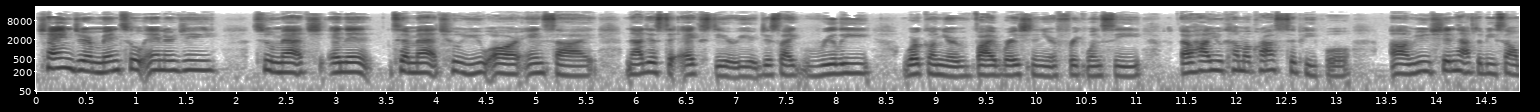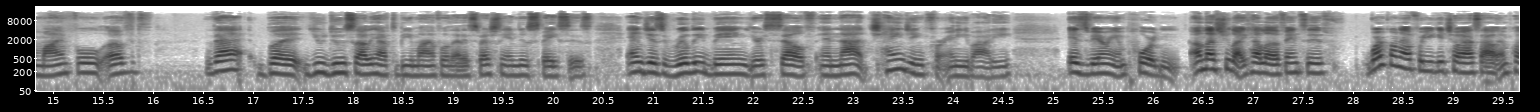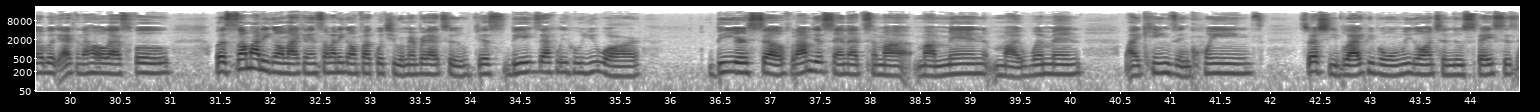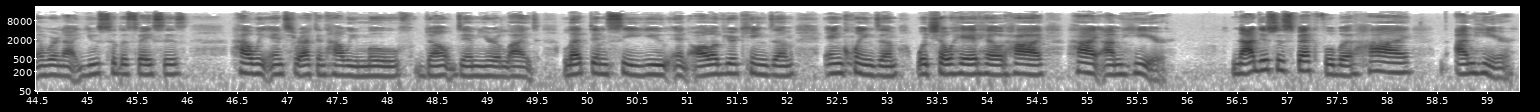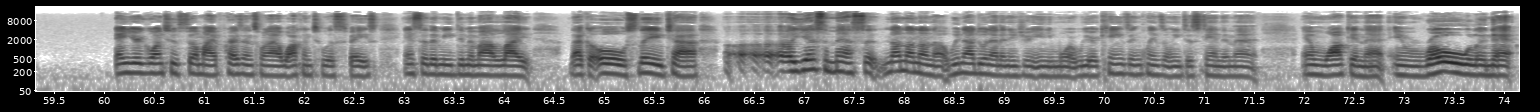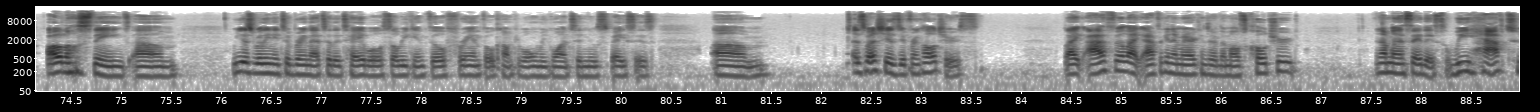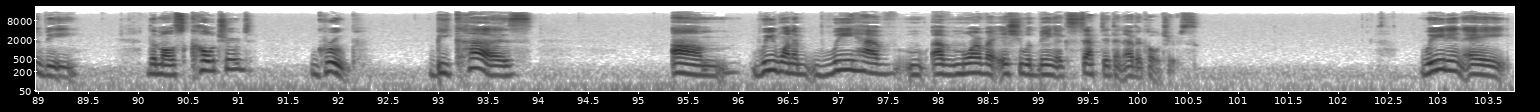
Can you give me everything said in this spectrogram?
change your mental energy to match and then to match who you are inside, not just the exterior. Just like really work on your vibration, your frequency of how you come across to people. Um, you shouldn't have to be so mindful of that, but you do slightly have to be mindful of that, especially in new spaces. And just really being yourself and not changing for anybody is very important. Unless you like hella offensive, work on that before you get your ass out in public acting a whole ass fool. But somebody gonna like it and somebody gonna fuck with you. Remember that too. Just be exactly who you are. Be yourself. But I'm just saying that to my my men, my women, my kings and queens, especially black people when we go into new spaces and we're not used to the spaces how we interact and how we move. Don't dim your light. Let them see you in all of your kingdom and queendom with your head held high. Hi, I'm here. Not disrespectful, but hi, I'm here. And you're going to feel my presence when I walk into a space instead of me dimming my light like an old slave child. Uh, uh, uh, yes, master. No, no, no, no. We're not doing that energy anymore. We are kings and queens, and we need to stand in that and walk in that and roll in that. All those things. Um, we just really need to bring that to the table so we can feel free and feel comfortable when we go into new spaces, um, especially as different cultures. Like I feel like African Americans are the most cultured, and I'm going to say this: we have to be the most cultured group because um we want to we have a more of an issue with being accepted than other cultures we didn't eat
